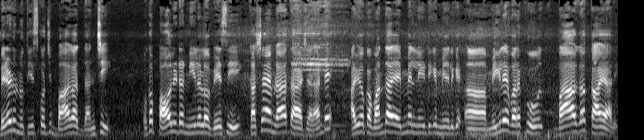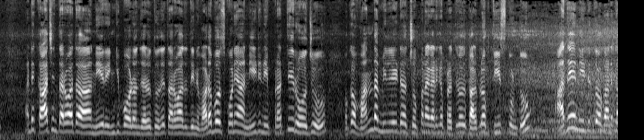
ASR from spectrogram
బెరడును తీసుకొచ్చి బాగా దంచి ఒక పావు లీటర్ నీళ్ళలో వేసి కషాయంలాగా తయారు చేయాలి. అంటే అవి ఒక వంద ఎంఎల్ నీటికి మిగిలి మిగిలే వరకు బాగా కాయాలి. అంటే కాచిన తర్వాత నీరు ఇంకిపోవడం జరుగుతుంది. తర్వాత దీన్ని వడబోసుకొని ఆ నీటిని ప్రతిరోజు ఒక వంద మిల్లీలీటర్ చొప్పున కనుక ప్రతిరోజు కడుపులోకి తీసుకుంటూ అదే నీటితో కనుక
